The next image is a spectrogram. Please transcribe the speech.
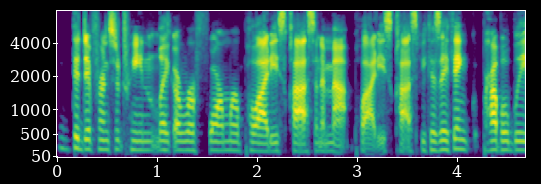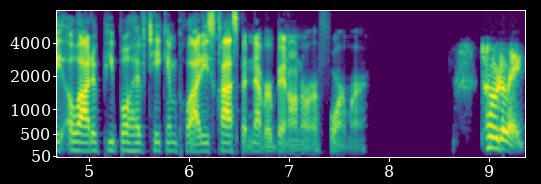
the difference between like a reformer Pilates class and a mat Pilates class because I think probably a lot of people have taken Pilates class but never been on a reformer. Totally.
